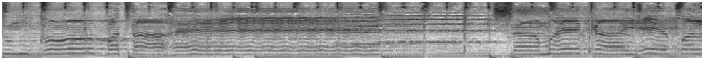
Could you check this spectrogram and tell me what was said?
तुमको पता है। समय का ये पल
